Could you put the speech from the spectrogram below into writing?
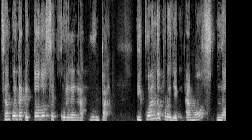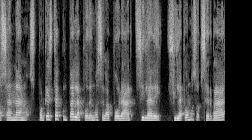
Se dan cuenta que todo se cuela en la culpa. Y cuando proyectamos, nos sanamos, porque esta culpa la podemos evaporar si la, de, si la podemos observar,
